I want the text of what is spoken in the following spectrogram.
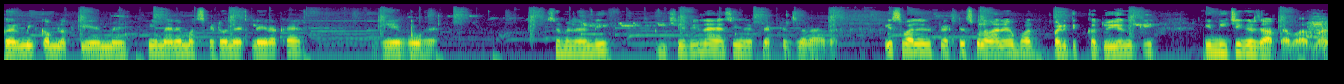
गर्मी कम लगती है इनमें। ये मैंने मस्किटो नेट ले रखा है। ये वो है। सिमिलरली पीछे भी ना ऐसे ही रिफ्लेक्टिक्स लगाया हुआ है। इस वाले रिफ्लेक्टिक्स को लगाने में बहुत बड़ी दिक्कत हुई है क्योंकि ये नीचे गिर जाता है बार बार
